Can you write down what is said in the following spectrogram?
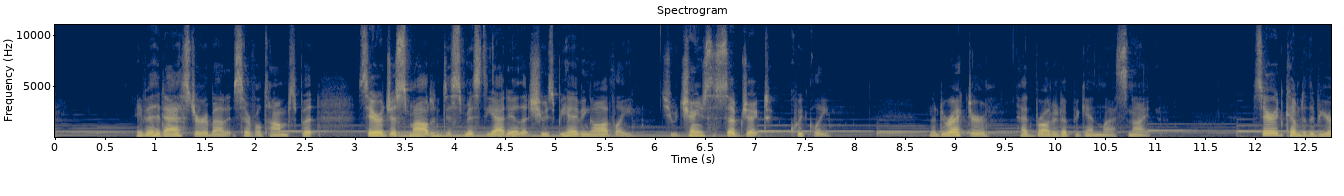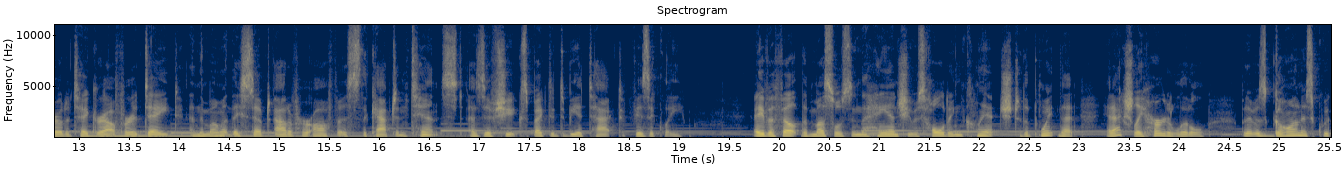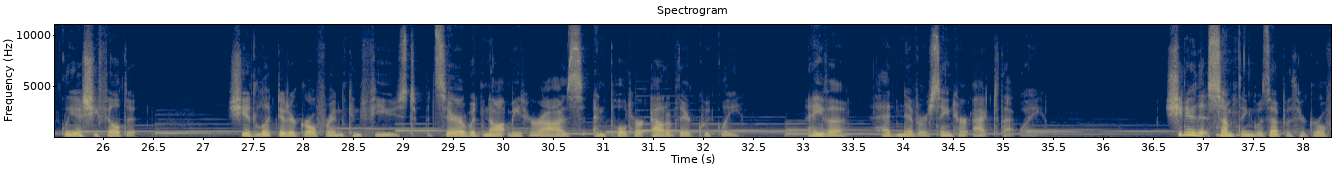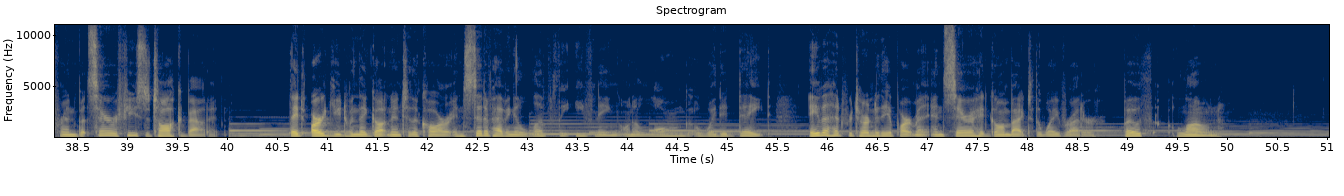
Ava had asked her about it several times, but Sarah just smiled and dismissed the idea that she was behaving oddly. She would change the subject quickly. The director had brought it up again last night. Sarah had come to the Bureau to take her out for a date, and the moment they stepped out of her office, the captain tensed, as if she expected to be attacked physically. Ava felt the muscles in the hand she was holding clench to the point that it actually hurt a little, but it was gone as quickly as she felt it. She had looked at her girlfriend, confused, but Sarah would not meet her eyes and pulled her out of there quickly. Ava had never seen her act that way. She knew that something was up with her girlfriend, but Sarah refused to talk about it. They'd argued when they'd gotten into the car. Instead of having a lovely evening on a long awaited date, Ava had returned to the apartment and Sarah had gone back to the Waverider, both alone.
